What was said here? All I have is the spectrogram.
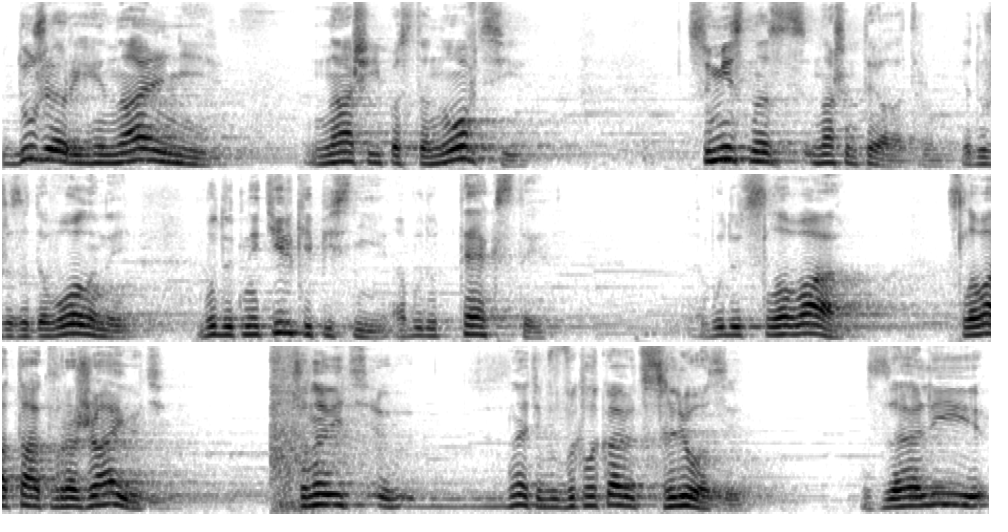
Дуже оригінальній нашій постановці, сумісно з нашим театром. Я дуже задоволений. Будуть не тільки пісні, а будуть тексти, будуть слова. Слова так вражають, що навіть, е, знаєте, викликають сльози. Взагалі,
